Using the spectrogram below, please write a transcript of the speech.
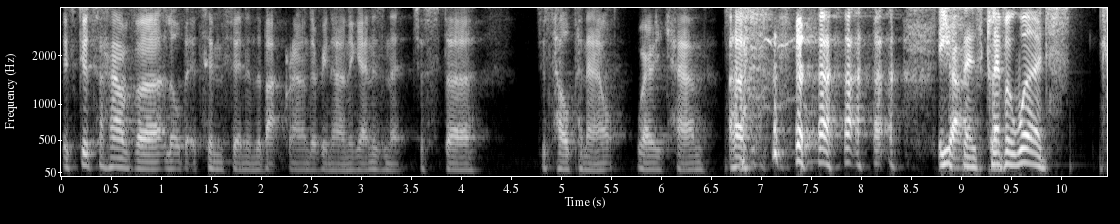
It's good to have uh, a little bit of Tim Finn in the background every now and again, isn't it? Just uh, just helping out where he can. he says clever words.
